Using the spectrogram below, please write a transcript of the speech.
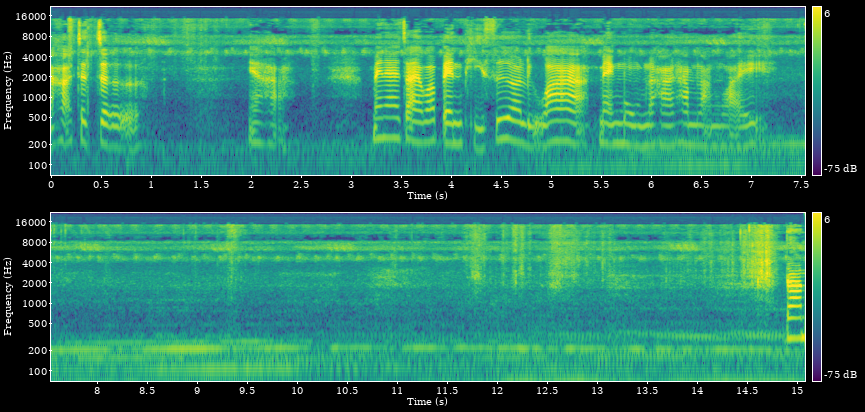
นะคะ จะเจอ เนี่ยค่ะ ไม่แน่ใจว่าเป็นผีเสื้อหรือว่าแมงมุมนะคะทำรังไว้ ด้าน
